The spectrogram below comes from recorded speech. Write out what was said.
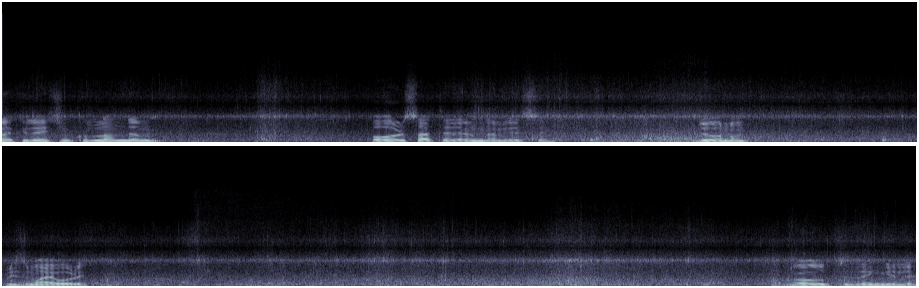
Rakido için kullandığım favori sahtelerimden birisi Duo'nun Prisma Ivory. Oldukça dengeli.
